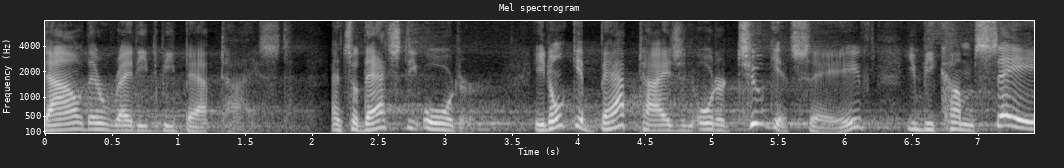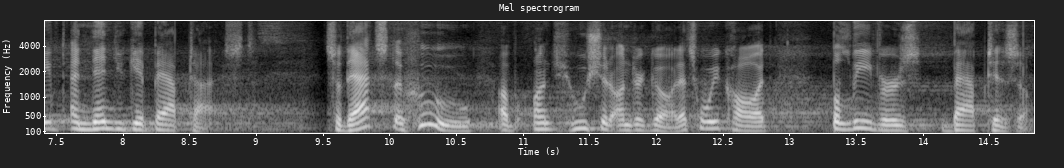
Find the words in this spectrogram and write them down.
now they're ready to be baptized. And so that's the order. You don't get baptized in order to get saved, you become saved and then you get baptized. So that's the who of who should undergo. That's what we call it believers' baptism.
